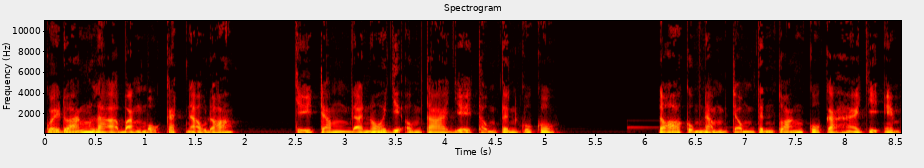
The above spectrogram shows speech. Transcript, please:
Quế đoán là bằng một cách nào đó Chị Trâm đã nói với ông ta về thông tin của cô. Đó cũng nằm trong tính toán của cả hai chị em.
